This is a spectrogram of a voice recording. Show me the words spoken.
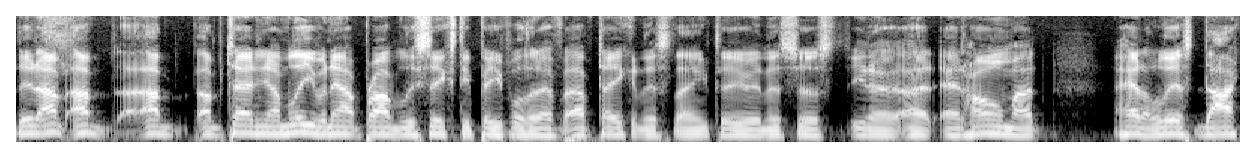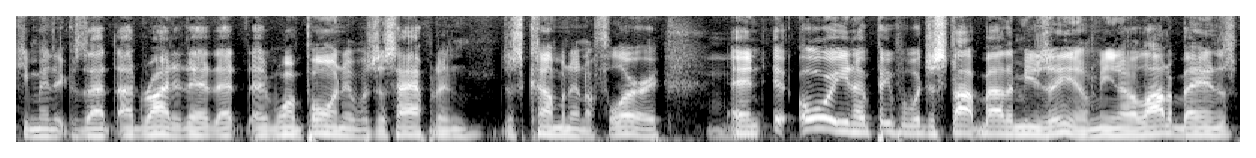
Dude, I'm, I'm I'm I'm telling you, I'm leaving out probably 60 people that I've, I've taken this thing to, and it's just you know at, at home I I had a list documented because I'd, I'd write it at, at at one point. It was just happening, just coming in a flurry, and or you know people would just stop by the museum. You know, a lot of bands,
